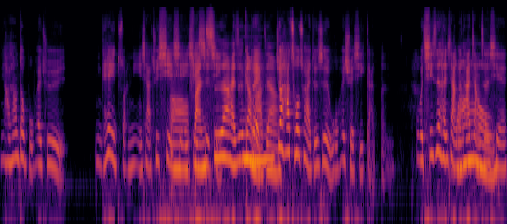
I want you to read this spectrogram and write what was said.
你好像都不会去，你可以转念一下，去谢谢一些事情、哦、反思啊，还是干嘛这样？就他抽出来就是我会学习感恩，我其实很想跟他讲这些。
